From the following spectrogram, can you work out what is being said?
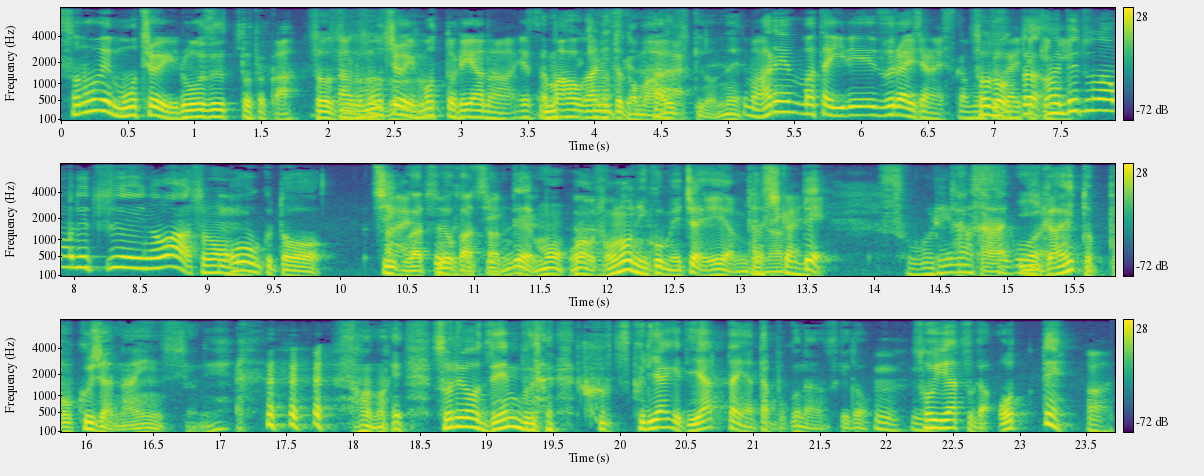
その上もうちょいローズウッドとか、そうそうそうそう。あの、もうちょいもっとレアなやつマホガニとかもあるんですけどね。はい。でもあれまた入れづらいじゃないですか、木そうそう。材的だからベに。トナムで強いのは、そのオークとチークが強かったんで、はい。もう、その2個めっちゃええやんみたいに確かに。なって、。それだはから意すごい。外と僕じゃないんですよね。その、それを全部 作り上げてやったんやったら僕なんですけど、うんうん。そういうやつがおって、は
